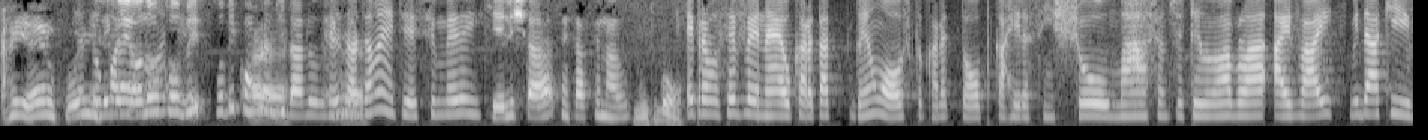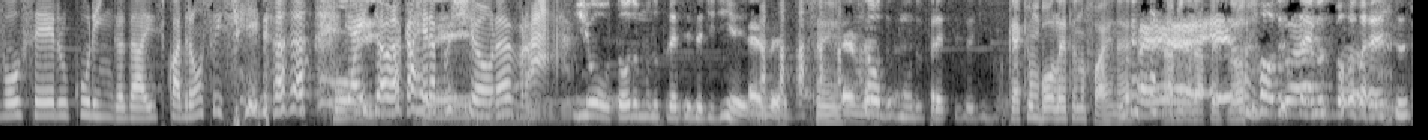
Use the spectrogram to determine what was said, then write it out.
Ai, é, não foi? Eu- Ele ganhou no. Clube, clube Compra Ah. de Dados. Exatamente, esse filme aí. Que ele está sensacional. Muito bom. E pra você ver, né? O cara tá ganha um Oscar, o cara é top, carreira assim, show, massa, não sei o que, blá blá blá. Aí vai, me dá aqui, vou ser o Coringa da Esquadrão Suicida. e aí joga a carreira pro é. chão, né? Vrá. Ju, todo mundo precisa de dinheiro. É verdade. Sim. É verdade. Todo mundo precisa de dinheiro. O que é que um boleto não faz, né? É. Na vida da pessoa. Todos temos boletos.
